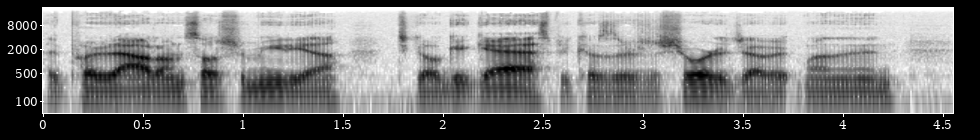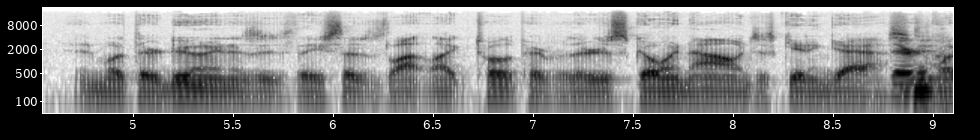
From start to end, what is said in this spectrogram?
They put it out on social media to go get gas because there's a shortage of it. Well, then, and what they're doing is, is they said it's a lot like toilet paper. They're just going out and just getting gas. They're whatever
